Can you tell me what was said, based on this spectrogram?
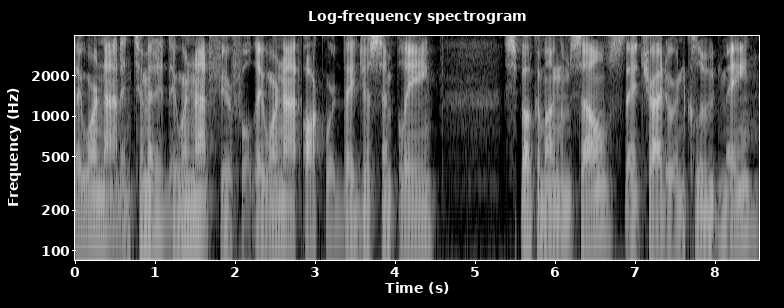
They were not intimidated. They were not fearful. They were not awkward. They just simply spoke among themselves. They tried to include me.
